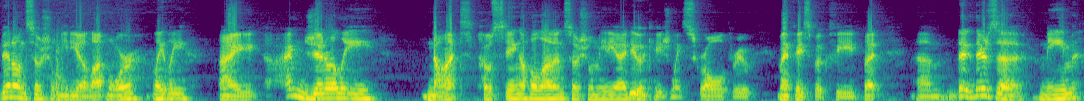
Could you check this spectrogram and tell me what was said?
been on social media a lot more lately. I I'm generally not posting a whole lot on social media. I do occasionally scroll through my Facebook feed, but um, there, there's a meme,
